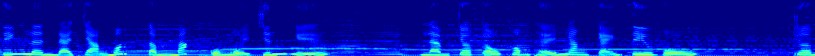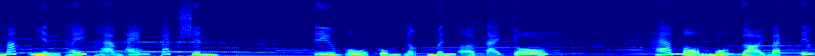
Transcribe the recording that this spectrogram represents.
tiến lên đã chặn mất tầm mắt của ngụy chính nghĩa, Làm cho cậu không thể ngăn cản tiêu vũ. Trơ mắt nhìn thấy thảm án phát sinh, Tiêu vũ cũng giật mình ở tại chỗ. Há mồm muốn gọi bạch tuyết.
